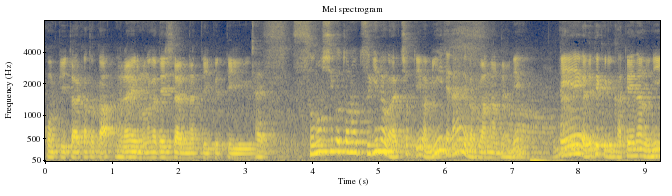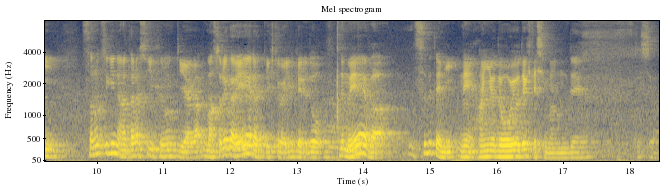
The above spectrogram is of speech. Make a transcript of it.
コンピューター化とかあらゆるものがデジタルになっていくっていう、はい。その仕事の次のがちょっと今見えてないのが不安なんだよね、AI が出てくる過程なのにその次の新しいフロンティアが、まあ、それが AI だっていう人がいるけれど、ん。でも AI は全てにね汎用で応用できてしまうんで、ですよね、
